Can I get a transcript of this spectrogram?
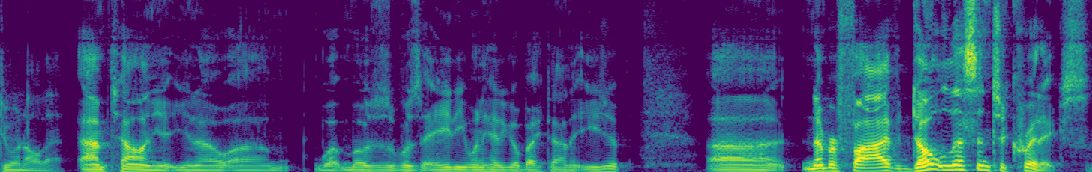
doing all that. I'm telling you, you know, um, what Moses was 80 when he had to go back down to Egypt. Uh, number five, don't listen to critics.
